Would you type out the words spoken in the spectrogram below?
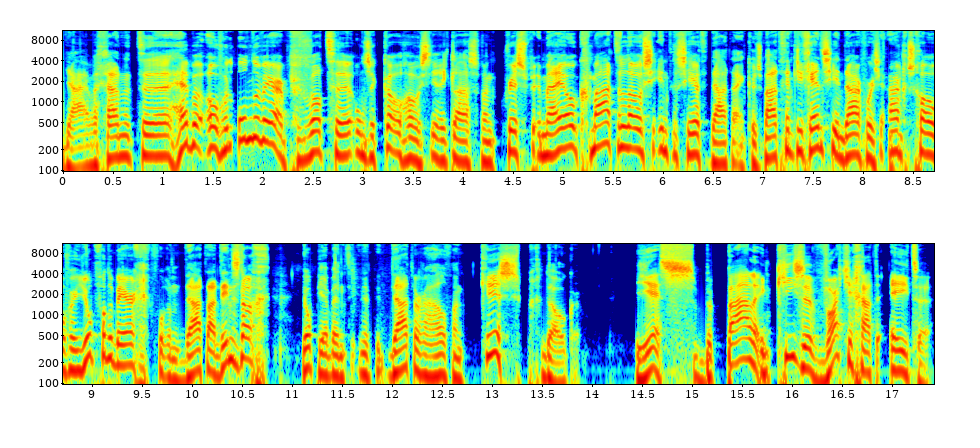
Ja, we gaan het eh, hebben over een onderwerp wat eh, onze co-host Erik Klaassen van Crisp en mij ook mateloos interesseert. Data en kunstmatige intelligentie. En daarvoor is aangeschoven Job van den Berg voor een Data Dinsdag. Job, jij bent in het dataverhaal van Crisp gedoken. Yes, bepalen en kiezen wat je gaat eten.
